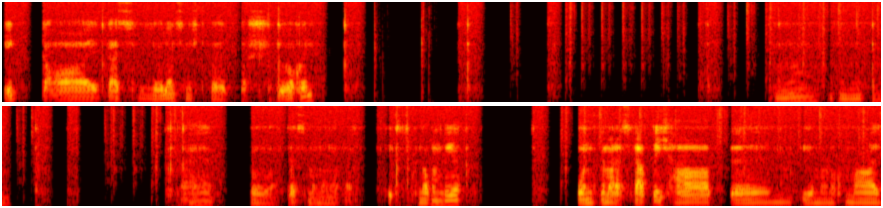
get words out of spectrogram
egal, das soll uns nicht weiter stören. Hm, hm, hm. Ah, so, das machen wir noch mal. Fix Knochenmehl. Und wenn wir das fertig haben, gehen wir noch mal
